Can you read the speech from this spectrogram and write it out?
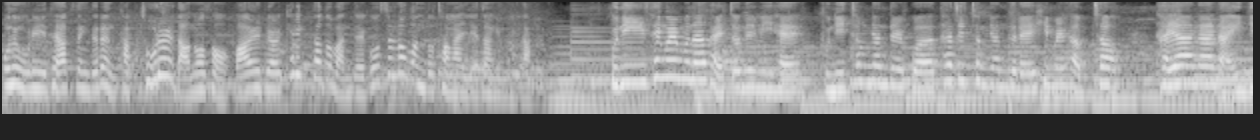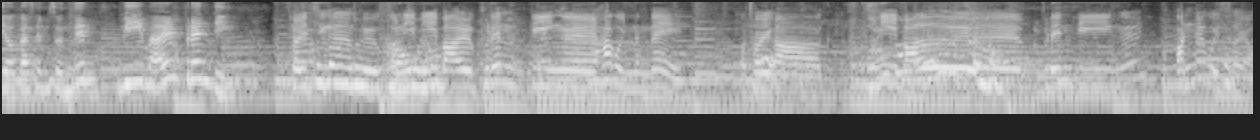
오늘 우리 대학생들은 각 조를 나눠서 마을별 캐릭터도 만들고 슬로건도 정할 예정입니다. 군위 생활문화 발전을 위해 군위 청년들과 타지 청년들의 힘을 합쳐 다양한 아이디어가 샘솟는 위 마을 브랜딩. 저희 지금 그 군이 미마을 브랜딩을 하고 있는데 어, 저희가 군이 마을 브랜딩을 만들고 있어요.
